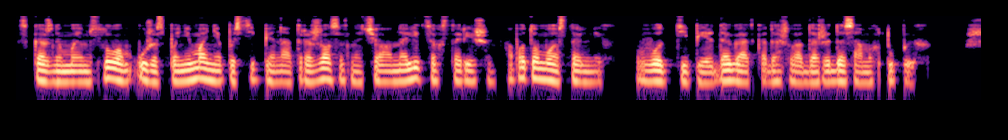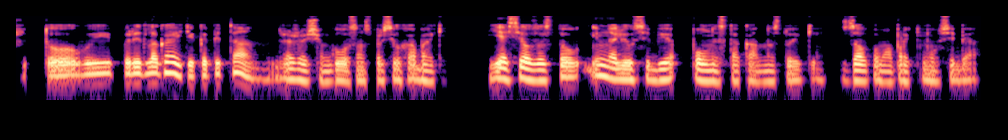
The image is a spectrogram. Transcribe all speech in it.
С каждым моим словом ужас понимания постепенно отражался сначала на лицах старейшин, а потом у остальных. Вот теперь догадка дошла даже до самых тупых. «Что вы предлагаете, капитан?» – дрожащим голосом спросил Хабаки. Я сел за стол и налил себе полный стакан настойки, залпом опрокинул себя.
